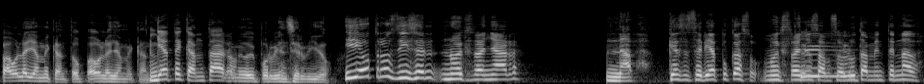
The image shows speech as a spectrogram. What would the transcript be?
Paola ya me cantó, Paola ya me cantó. ya te Ya cantaron. me doy por bien servido. Y otros dicen no extrañar nada, que ese sería tu caso, no extrañas absolutamente nada.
